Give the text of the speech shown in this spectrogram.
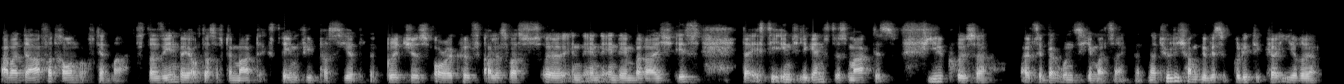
Aber da vertrauen wir auf den Markt. Da sehen wir ja auch, dass auf dem Markt extrem viel passiert mit Bridges, Oracles, alles, was äh, in, in, in dem Bereich ist. Da ist die Intelligenz des Marktes viel größer als sie bei uns jemals sein wird. Natürlich haben gewisse Politiker ihre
